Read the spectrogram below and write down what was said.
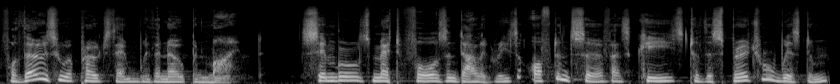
for those who approach them with an open mind. Symbols, metaphors, and allegories often serve as keys to the spiritual wisdom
